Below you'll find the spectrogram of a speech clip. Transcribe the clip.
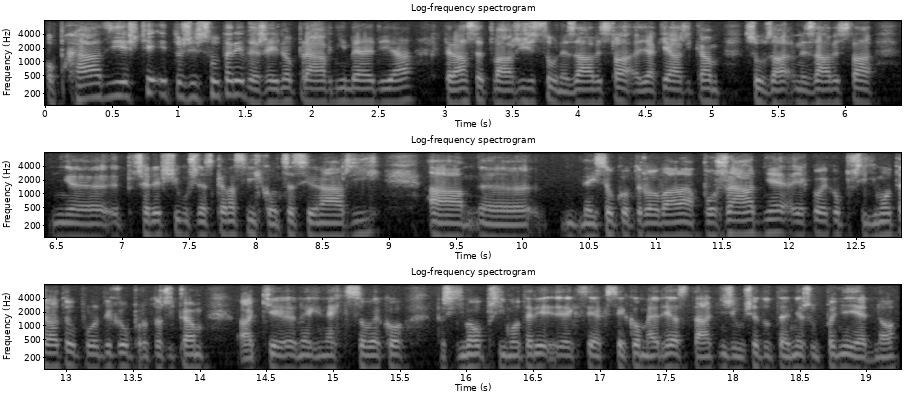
obchází ještě i to, že jsou tady veřejnoprávní média, která se tváří, že jsou nezávislá, jak já říkám, jsou nezávislá e, především už dneska na svých koncesionářích a e, nejsou kontrolována pořádně jako, jako přímo teda tou politikou, proto říkám, ať nech, nechcou jako přímo, přímo tedy jak, jak jako média státní, že už je to téměř úplně jedno,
